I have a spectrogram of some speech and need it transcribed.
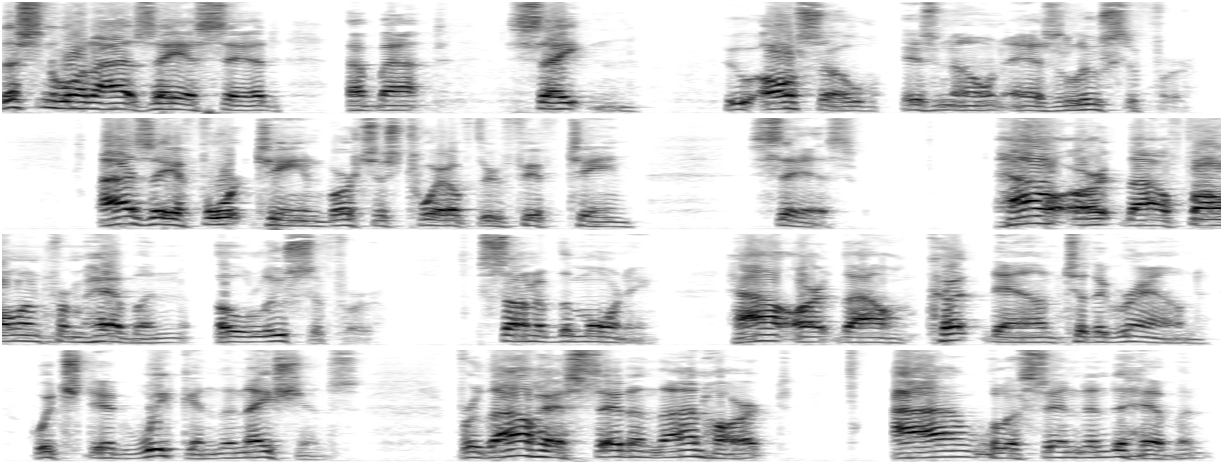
Listen to what Isaiah said about Satan, who also is known as Lucifer. Isaiah 14, verses 12 through 15 says, How art thou fallen from heaven, O Lucifer, son of the morning? How art thou cut down to the ground, which did weaken the nations? For thou hast said in thine heart, I will ascend into heaven.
